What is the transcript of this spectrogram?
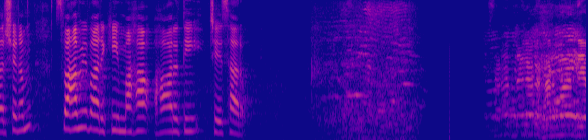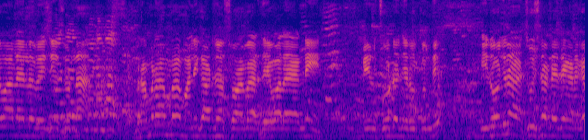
దర్శనం స్వామివారికి మహాహారతి చేశారు సనత్ నగర్ ఆలయంలో దేవాలయంలో ఉన్న భ్రమరాంబ మల్లికార్జున స్వామివారి దేవాలయాన్ని మీరు చూడడం జరుగుతుంది. ఈ రోజున చూసినట్లయితే కనుక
